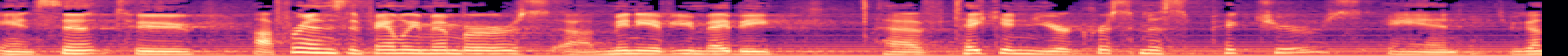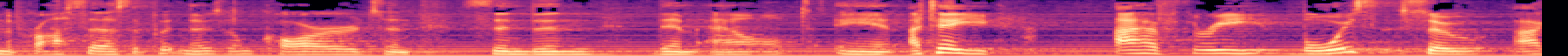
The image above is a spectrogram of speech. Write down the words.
and sent to uh, friends and family members. Uh, many of you maybe have taken your Christmas pictures and begun the process of putting those on cards and sending them out. And I tell you, I have three boys, so I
